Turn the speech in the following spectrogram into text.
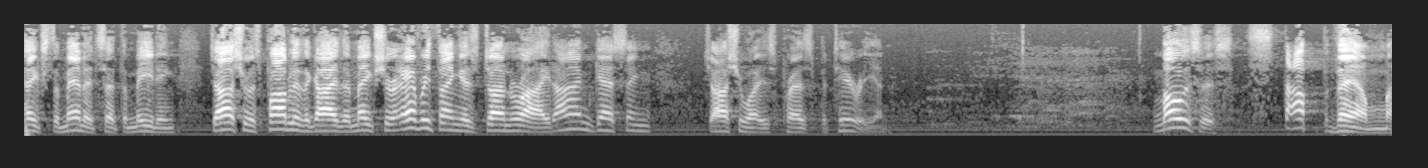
takes the minutes at the meeting. Joshua is probably the guy that makes sure everything is done right. I'm guessing Joshua is Presbyterian. Moses, stop them.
